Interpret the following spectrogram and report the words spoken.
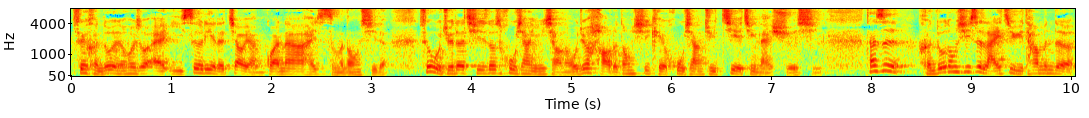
所以很多人会说，哎，以色列的教养观啊，还是什么东西的。所以我觉得其实都是互相影响的。我觉得好的东西可以互相去借鉴来学习，但是很多东西是来自于他们的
